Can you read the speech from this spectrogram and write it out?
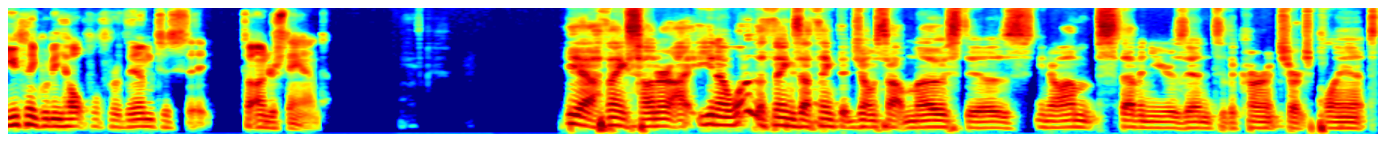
you think would be helpful for them to see to understand? Yeah, thanks, Hunter. I, you know, one of the things I think that jumps out most is, you know, I'm seven years into the current church plant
